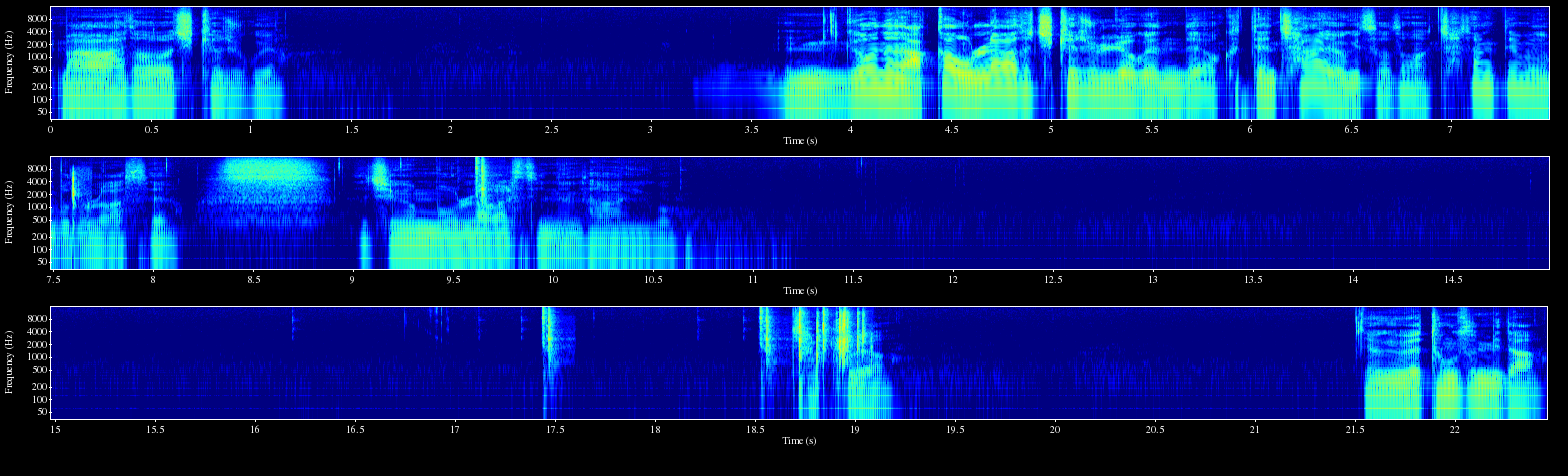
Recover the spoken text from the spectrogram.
마 가서 지켜주고요. 음, 이거는 아까 올라가서 지켜주려고 했는데요. 그땐 차가 여기 있어서 차장 때문에 못 올라갔어요. 지금 뭐 올라갈 수 있는 상황이고. 잡고요. 여기 외통수입니다.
